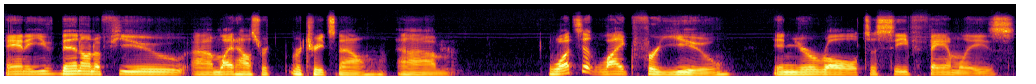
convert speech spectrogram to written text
Annie, you've been on a few um, lighthouse re- retreats now. Um, what's it like for you in your role to see families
